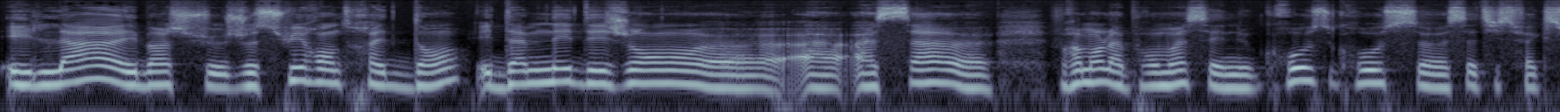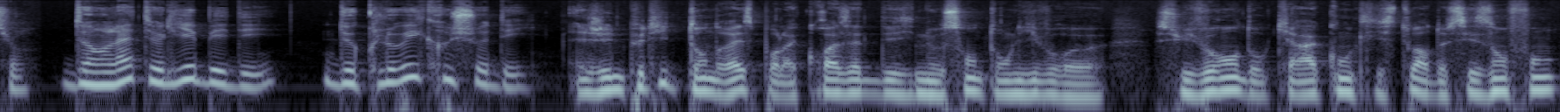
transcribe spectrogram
Et là, eh ben, je, suis rentrée dedans et d'amener des gens à, à, ça, vraiment là pour moi, c'est une grosse, grosse satisfaction. Dans l'atelier BD, de Chloé Cruchaudet. J'ai une petite tendresse pour La Croisade des Innocents, ton livre euh, suivant, donc qui raconte l'histoire de ces enfants.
